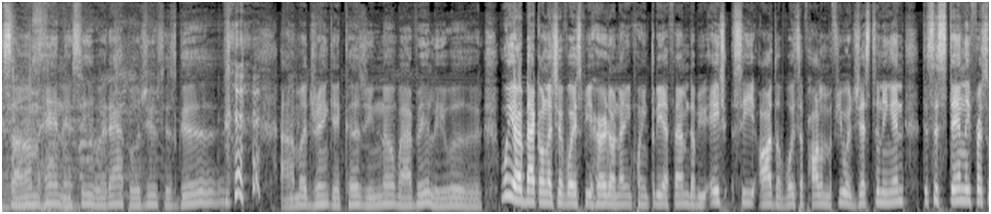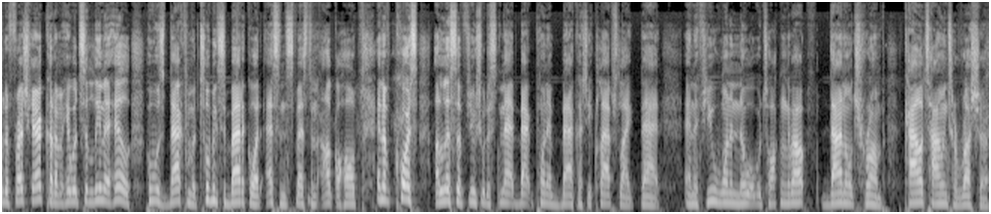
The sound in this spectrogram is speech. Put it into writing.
Some Hennessy with apple juice is good. I'ma drink it cause you know I really would. We are back on Let Your Voice Be Heard on 90.3 FM WHCR, the voice of Harlem. If you were just tuning in, this is Stanley First with a fresh haircut. I'm here with Selena Hill, who was back from a two week sabbatical at Essence Fest and Alcohol. And of course, Alyssa Fuchs with a snapback pointed back cause she claps like that. And if you want to know what we're talking about, Donald Trump kowtowing to Russia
